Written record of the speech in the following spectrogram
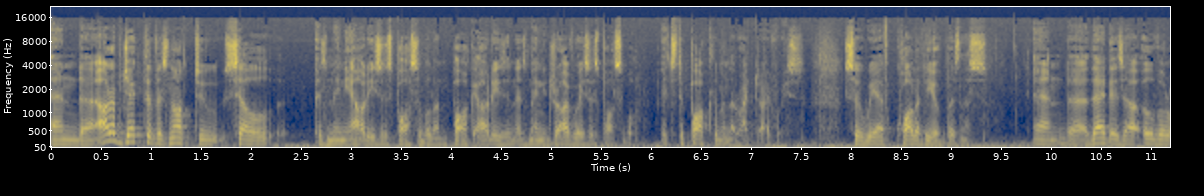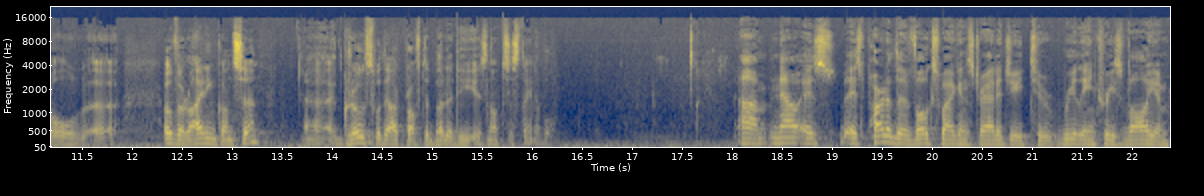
And our objective is not to sell as many Audis as possible and park Audis in as many driveways as possible. It's to park them in the right driveways. So we have quality of business. And that is our overall overriding concern. growth without profitability is not sustainable. Um, now, as, as part of the Volkswagen strategy to really increase volume,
